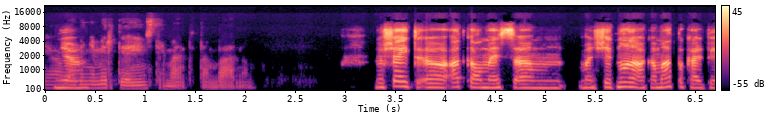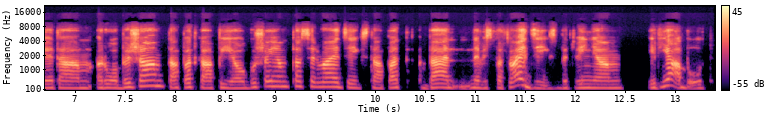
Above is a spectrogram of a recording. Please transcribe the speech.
Jā, Jā. Viņam ir tie instrumenti tam bērnam. Nu šeit uh, atkal mēs, um, man šķiet, nonākam atpakaļ pie tām robežām, tāpat kā pieaugušajam tas ir vajadzīgs, tāpat bērnam, nevis pat vajadzīgs, bet viņam ir jābūt.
